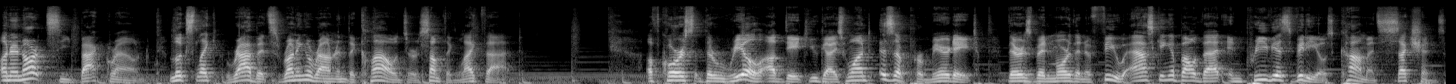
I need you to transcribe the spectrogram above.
on an artsy background. Looks like rabbits running around in the clouds or something like that. Of course, the real update you guys want is a premiere date. There's been more than a few asking about that in previous videos comments sections.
